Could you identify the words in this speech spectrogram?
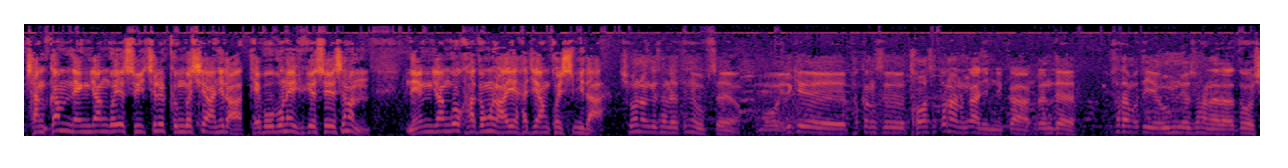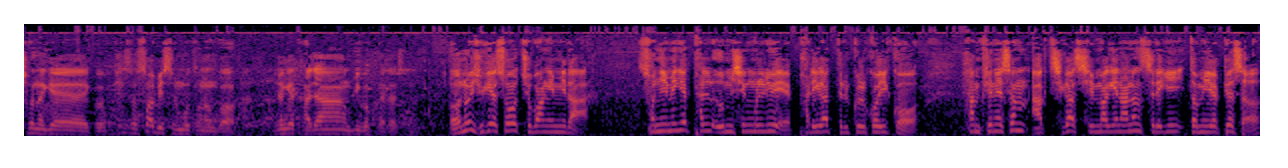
잠깐 냉장고에 스위치를 끈 것이 아니라 대부분의 휴게소에서는 냉장고 가동을 아예 하지 않고 있습니다. 시원한 게 살랬더니 없어요. 뭐 이렇게 바캉스 더워서 떠나는 거 아닙니까? 그런데 하다못해 이 음료수 하나라도 시원하게 그 해서 서비스를 못 하는 거 이런 게 가장 미흡하다 저는. 어느 휴게소 주방입니다. 손님에게 팔 음식물 위에 파리가 들끓고 있고 한편에선 악취가 심하게 나는 쓰레기 더미 옆에서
